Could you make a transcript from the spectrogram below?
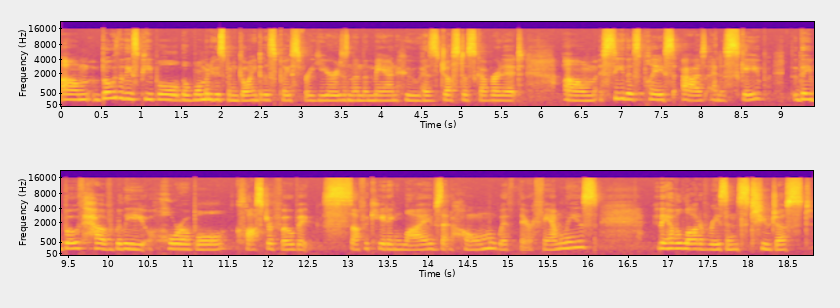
Um, both of these people, the woman who's been going to this place for years and then the man who has just discovered it, um, see this place as an escape. They both have really horrible, claustrophobic, suffocating lives at home with their families. They have a lot of reasons to just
